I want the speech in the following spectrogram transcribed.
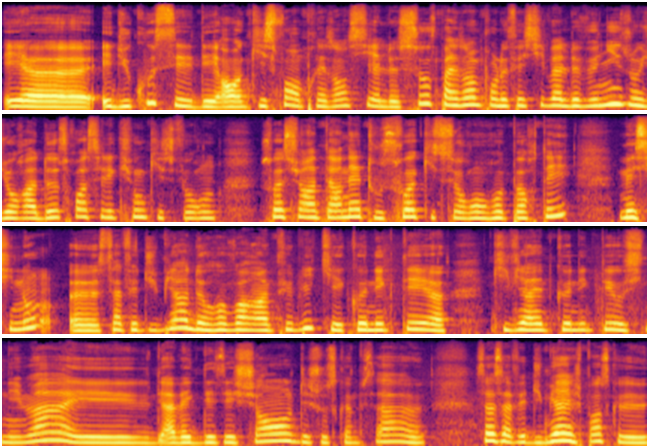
Et, euh, et du coup, c'est des en- qui se font en présentiel. Sauf par exemple pour le festival de Venise où il y aura deux trois sélections qui se feront soit sur internet ou soit qui seront reportées. Mais sinon, euh, ça fait du bien de revoir un public qui est connecté, euh, qui vient être connecté au cinéma et avec des échanges, des choses comme ça. ça, ça fait du bien et je pense que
